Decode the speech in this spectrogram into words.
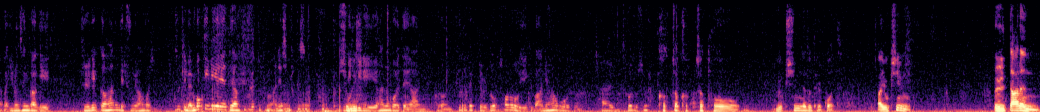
약간 이런 생각이 들게끔 하는 게 중요한 거지 솔직히 멤버끼리에 대한 피드백도 좀 많이 했으면 좋겠어 우리- 우리끼리 하는 거에 대한 그런 피드백들도 서로 얘기 많이 하고 좀 잘 들어줬으면 좋겠어 각자 각자 더 욕심내도 될 것 같아. 아 욕심을 따른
